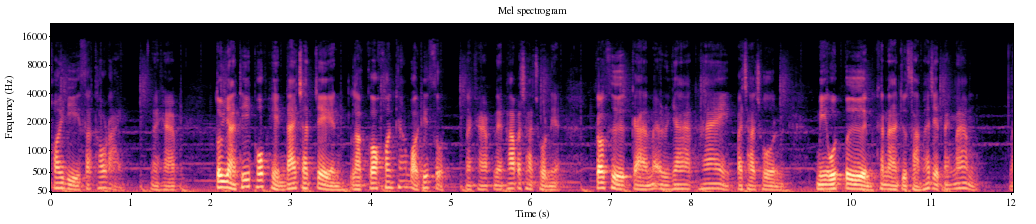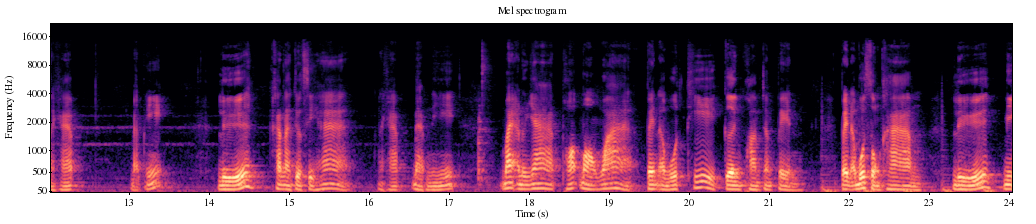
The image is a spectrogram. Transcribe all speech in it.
ค่อยดีสักเท่าไหร่นะครับ ตัวอย่างที่พบเห็นได้ชัดเจนแล้วก็ค่อนข้างบ่อยที่สุดนะครับในภาคประชาชนเนี่ยก็คือการไม่อนุญาตให้ประชาชน มีอาวุธปืนขนาดจุด357แมกนัมนะครับแบบนี้ หรือขนาดจุด45นะครับแบบนี้ไม่อนุญาตเพราะมองว่าเป็นอาวุธที่เกินความจำเป็น เป็นอาวุธสงคราม หรือมี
